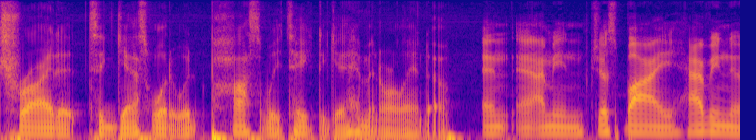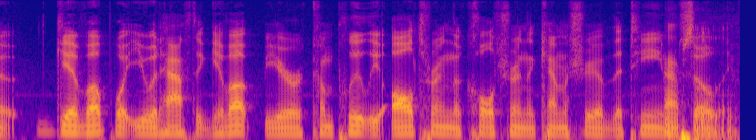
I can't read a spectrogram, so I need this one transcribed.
try to to guess what it would possibly take to get him in Orlando. And I mean, just by having to give up what you would have to give up, you're completely altering the culture and the chemistry of the team. Absolutely. So,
